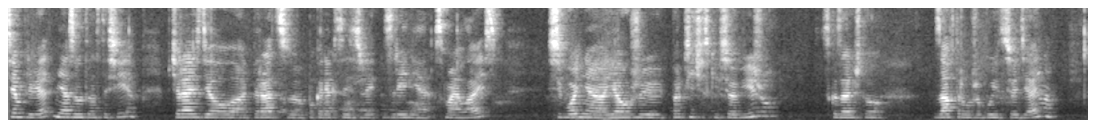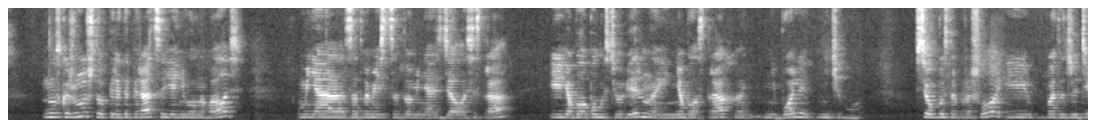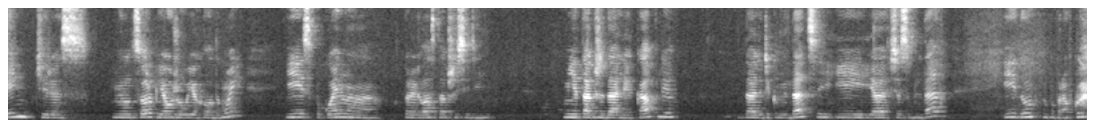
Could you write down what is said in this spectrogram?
Всем привет, меня зовут Анастасия. Вчера я сделала операцию по коррекции зрения Smile Eyes. Сегодня я уже практически все вижу. Сказали, что завтра уже будет все идеально. Ну, скажу, что перед операцией я не волновалась. У меня за два месяца до меня сделала сестра, и я была полностью уверена, и не было страха, ни боли, ничего. Все быстро прошло, и в этот же день, через минут 40, я уже уехала домой и спокойно провела оставшийся день. Мне также дали капли, дали рекомендации, и я все соблюдаю и иду на поправку.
